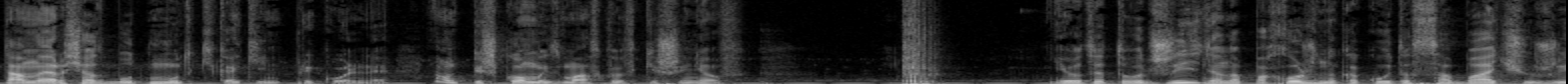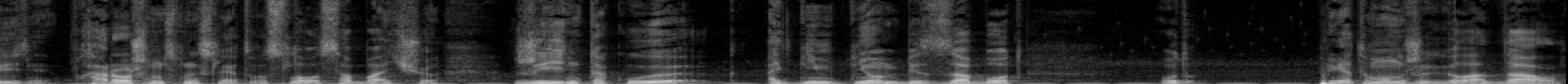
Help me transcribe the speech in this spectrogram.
Там, наверное, сейчас будут мутки какие-нибудь прикольные. И он пешком из Москвы в Кишинев. И вот эта вот жизнь, она похожа на какую-то собачью жизнь. В хорошем смысле этого слова собачью. Жизнь такую одним днем, без забот. Вот при этом он же голодал.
